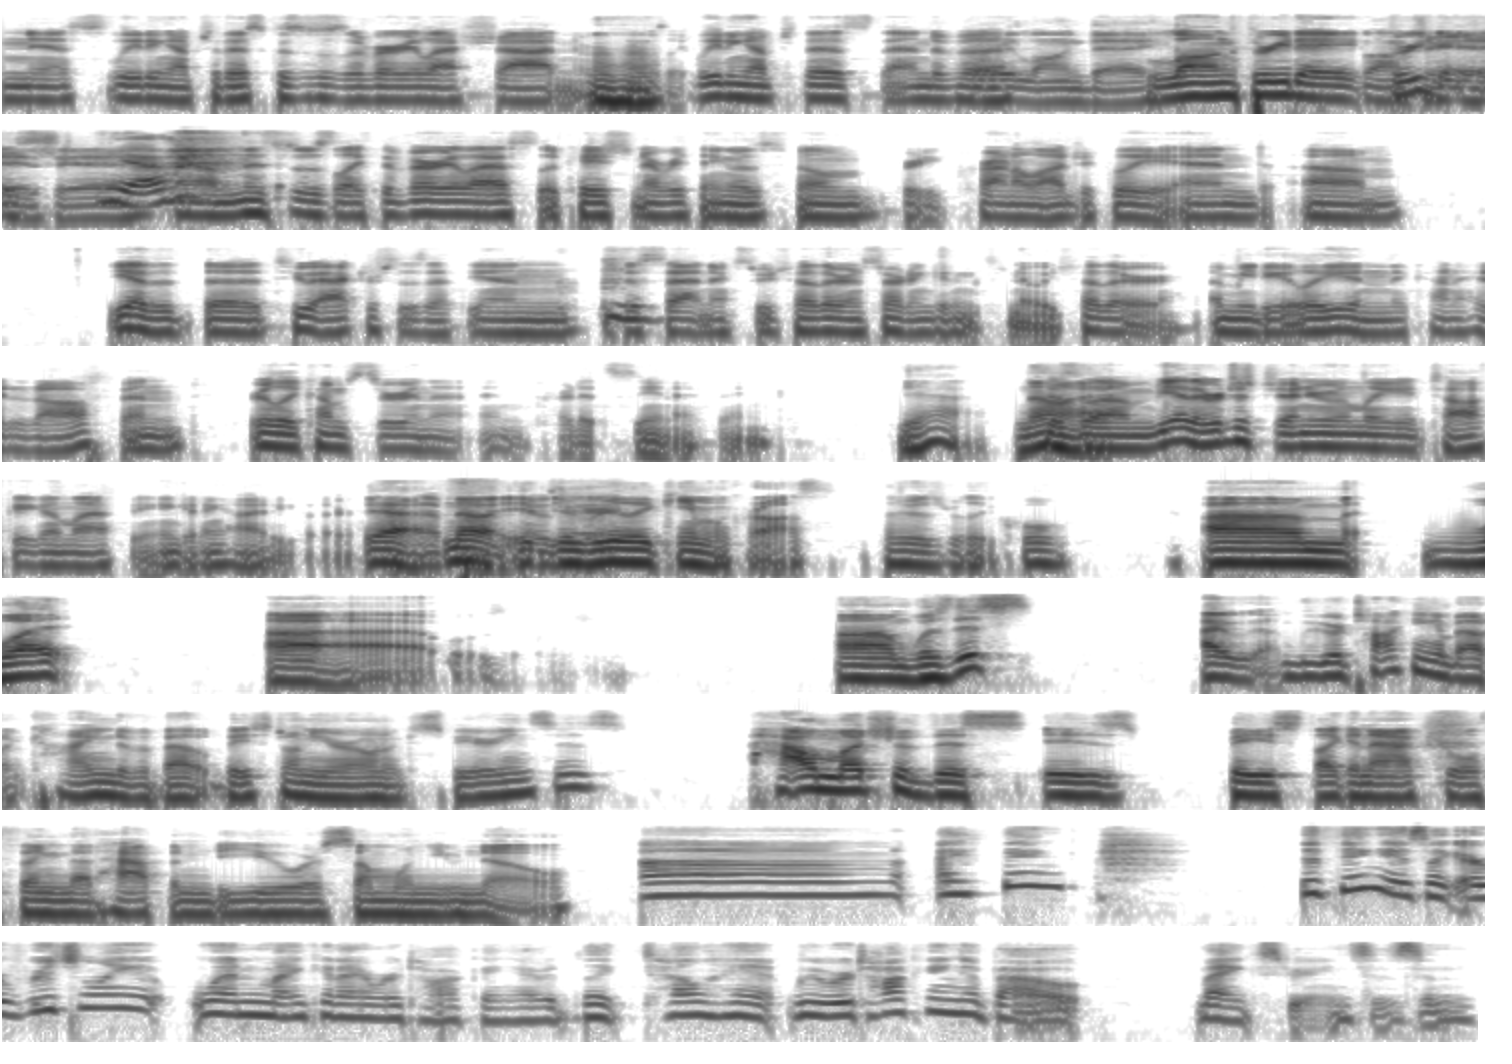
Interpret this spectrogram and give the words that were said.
chaoticness leading up to this because this was the very last shot and everything Uh-huh. was like leading up to this, the end of a Very long day. long three day, Long three, days. yeah. Yeah. um, this was like the very last location. Everything was filmed pretty chronologically, and um, yeah, the, the two actresses at the end just sat next to each other and started getting to know each other immediately, and they kind of hit it off, and really comes through in that end credit scene, I think. Yeah. No. 'Cause, I- um, yeah, they were just genuinely talking and laughing and getting high together. Yeah, no, point. it, it really came across. I thought it was really cool. Um, what? Uh, what was the question? Um, was this? I we were talking about it kind of about based on your own experiences. How much of this is based like an actual thing that happened to you or someone you know? Um, I think the thing is, like, originally when Mike and I were talking, I would like tell him we were talking about my experiences, and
